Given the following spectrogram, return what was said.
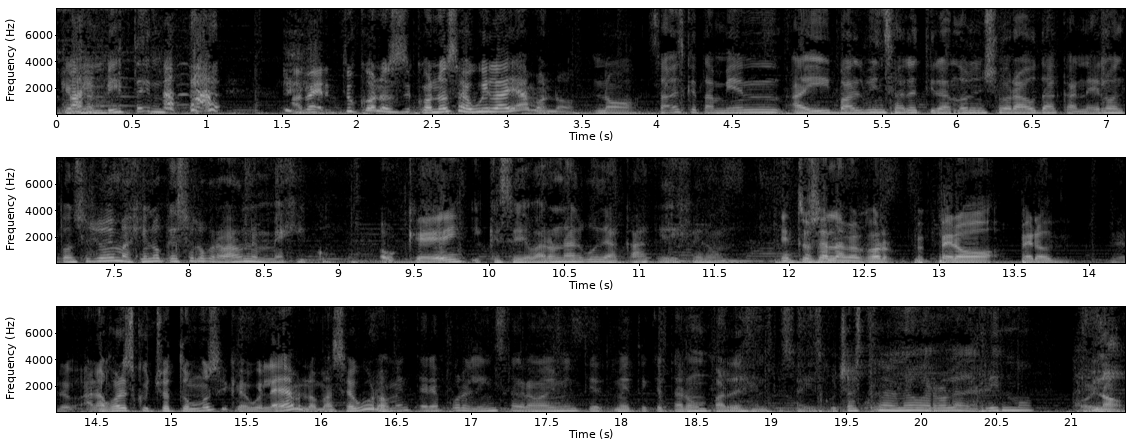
que me inviten. A ver, ¿tú conoces, conoces a Will I Am o no? No, sabes que también ahí Balvin sale tirándole un shout out a Canelo, entonces yo me imagino que eso lo grabaron en México Ok. y que se llevaron algo de acá que dijeron, Entonces a lo mejor, pero, pero, pero a lo mejor escuchó tu música, Will I Am, lo más Yo seguro. me enteré por el Instagram, a mí me, eti- me etiquetaron un par de gentes ahí. ¿Escuchaste la nueva rola de ritmo? No.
